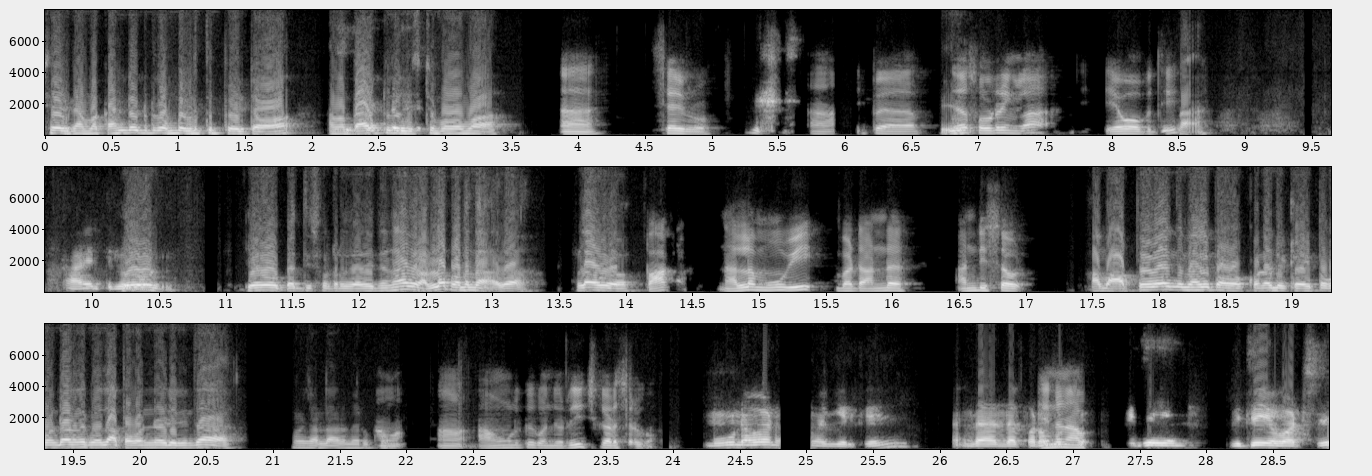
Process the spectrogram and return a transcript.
சரி நம்ம கண்டென்ட் ரொம்ப எடுத்துட்டு போயிட்டோம். நம்ம பேக் டு லிஸ்ட் போவோமா? சரி ப்ரோ இப்ப ஏதாவது சொல்றீங்களா? ஏவோ பத்தி? ஏவோ பத்தி சொல்றது. அது என்னன்னா நல்ல படம் தான் அதான். நல்லா பார்க்க நல்ல மூவி பட் அண்டர் அன்டிசர்வ் ஆமா அப்பவே இந்த மாதிரி இப்ப கொண்டாடிக்கலாம் இப்ப கொண்டாடுறதுக்கு வந்து அப்ப கொண்டாடி இருந்தா கொஞ்சம் நல்லா இருந்திருக்கும். அவங்களுக்கு கொஞ்சம் ரீச் கிடைச்சிருக்கும். மூணு அவார்டு வாங்கியிருக்கு. அந்த அந்த படம். விஜய் விஜய் அவார்ட்ஸ்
